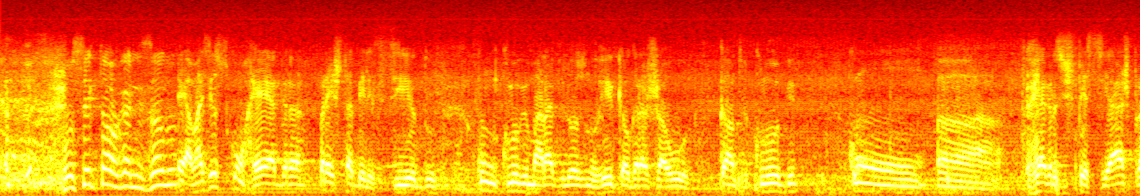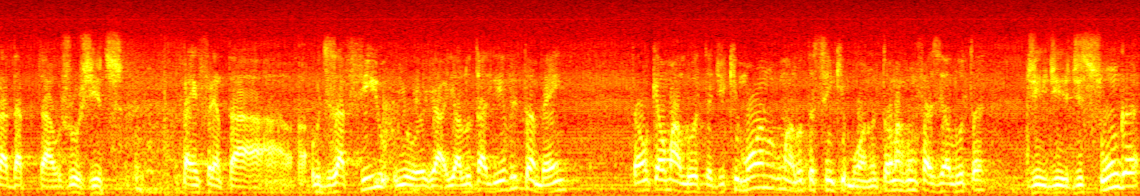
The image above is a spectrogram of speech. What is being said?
você que está organizando. É, mas isso com regra, pré-estabelecido, com um clube maravilhoso no Rio, que é o Grajaú Country Club, com ah, regras especiais para adaptar o jiu-jitsu para enfrentar o desafio e, e a, e a luta livre também. Então, que é uma luta de kimono, uma luta sem kimono. Então, nós vamos fazer a luta de, de, de sunga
